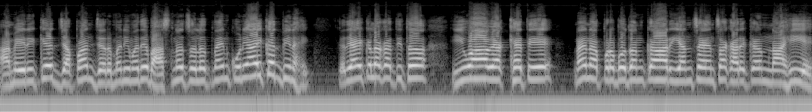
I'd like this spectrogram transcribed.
अमेरिकेत जपान जर्मनीमध्ये भाषणं चलत नाही कोणी ऐकत बी नाही. कधी ऐकलं का तिथं? युवा व्याख्याते नाही ना प्रबोधनकार यांचा यांचा कार्यक्रम नाही आहे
